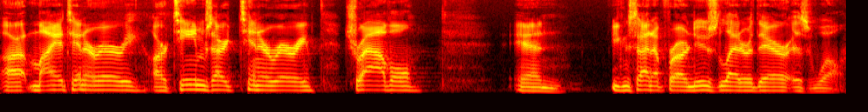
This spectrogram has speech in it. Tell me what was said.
my itinerary, our team's itinerary, travel, and you can sign up for our newsletter there as well.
